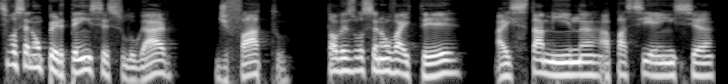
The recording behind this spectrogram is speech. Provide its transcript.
Se você não pertence a esse lugar, de fato, talvez você não vai ter a estamina, a paciência,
